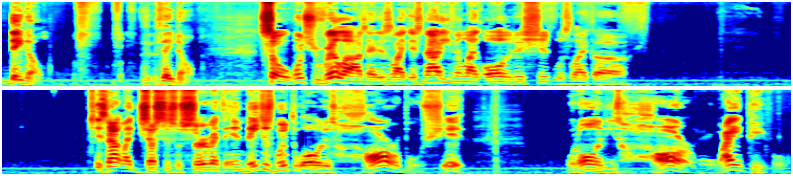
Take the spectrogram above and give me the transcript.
They don't. they don't. So once you realize that it's like it's not even like all of this shit was like uh it's not like justice was served at the end. They just went through all of this horrible shit with all of these horrible white people.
